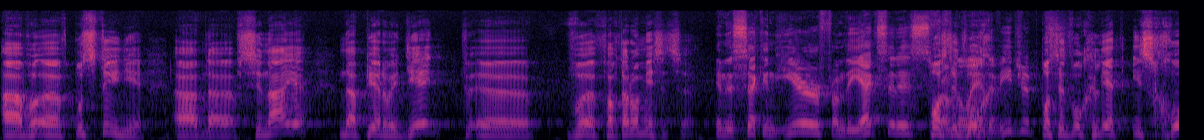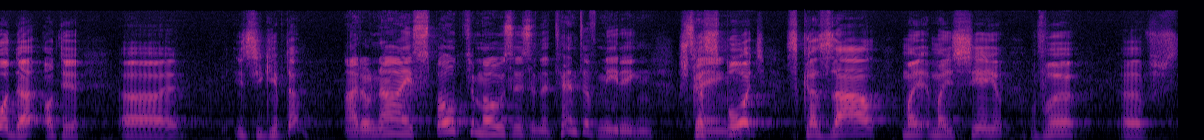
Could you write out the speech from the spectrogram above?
а в, э, в пустыне в Синае на первый день в, во втором месяце. in the second year from the Exodus from После the двух, land of Egypt, после двух лет исхода от, из Египта, Adonai spoke to Moses in the tent of meeting, saying, Господь сказал Мо- Моисею в, э, в с-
